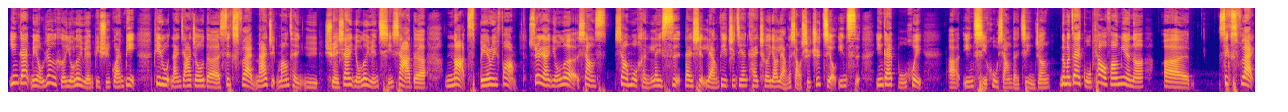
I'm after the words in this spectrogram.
应该没有任何游乐园必须关闭，譬如南加州的 Six f l a g Magic Mountain 与雪山游乐园旗下的 Knott's Berry Farm，虽然游乐项项目很类似，但是两地之间开车要两个小时之久，因此应该不会啊、引起互相的竞争。那么在股票方面呢，呃，Six f l a g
